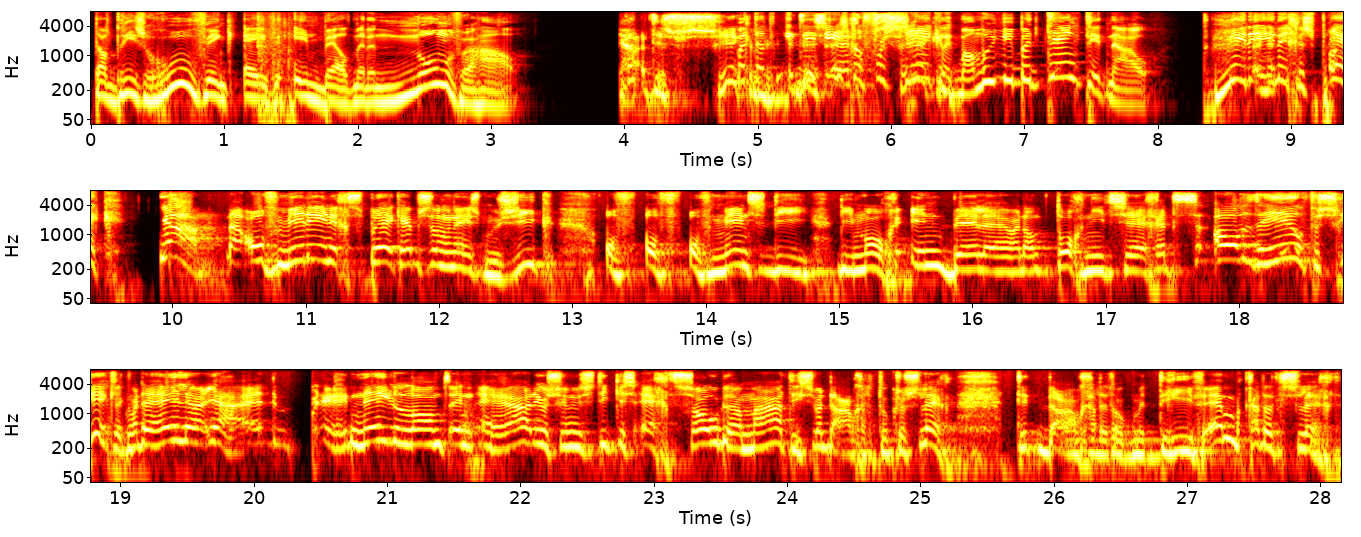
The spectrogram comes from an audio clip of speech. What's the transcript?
dat Dries Roelvink even inbelt met een non-verhaal. Ja, het is verschrikkelijk. Maar dat, dit is, is toch verschrikkelijk, man? Wie bedenkt dit nou? Midden in een gesprek. Ja, nou, of midden in een gesprek hebben ze dan ineens muziek. Of, of, of mensen die, die mogen inbellen, maar dan toch niet zeggen. Het is altijd heel verschrikkelijk. Maar de hele, ja, Nederland en, en radiojournalistiek is echt zo dramatisch. Maar daarom gaat het ook zo slecht. Dit, daarom gaat het ook met 3FM gaat het slecht.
